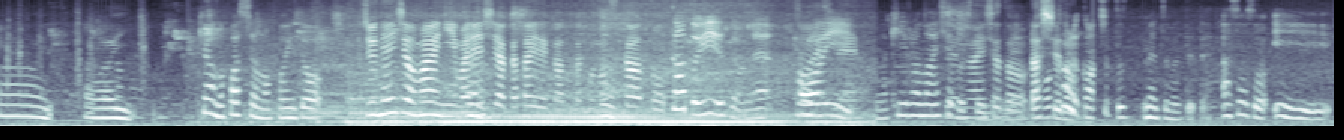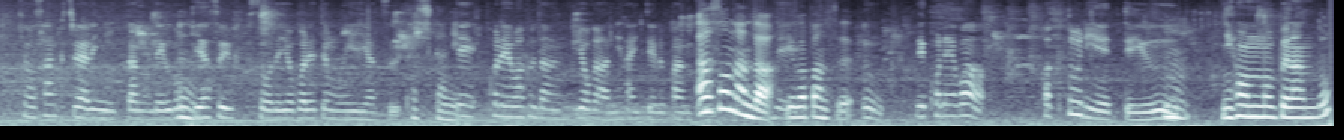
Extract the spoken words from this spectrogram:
はーい。かわいい。今日のファッションのポイント。10年以上前にマレーシアかタイで買ったこのスカート、スカートいいですよね。かわいい、ね。あの黄色のアイシャドウしてるよね。ラッシュの。ちょっと目つむってて。あそうそういい。いい今日サンクチュアリに行ったので動きやすい服装で汚れてもいいやつ、確かに。でこれは普段ヨガに入ってるパンツ。あそうなんだ。でヨガパンツ。うん、でこれはファクトリエってういうん。日本のブランド？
